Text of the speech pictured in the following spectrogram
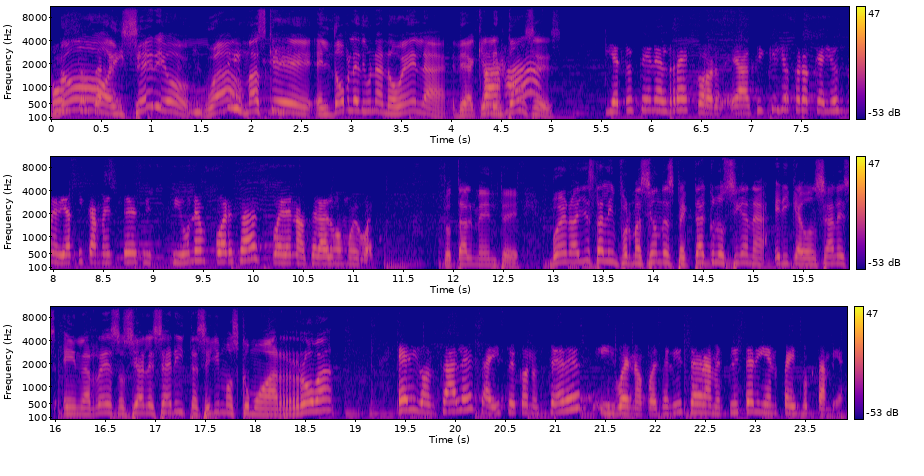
No, ¿en serio? ¡Wow! Más que el doble de una novela de aquel entonces. Y entonces tiene el récord. Así que yo creo que ellos mediáticamente, si, si unen fuerzas, pueden hacer algo muy bueno. Totalmente. Bueno, ahí está la información de espectáculos. Sigan a Erika González en las redes sociales. Eri, te seguimos como arroba. Eri González, ahí estoy con ustedes. Y bueno, pues en Instagram, en Twitter y en Facebook también.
